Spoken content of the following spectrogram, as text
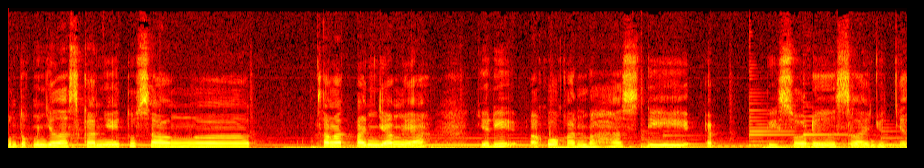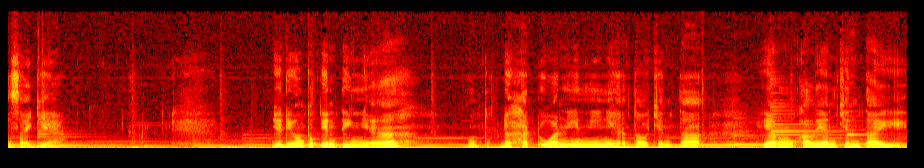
untuk menjelaskannya itu sangat sangat panjang ya. Jadi aku akan bahas di episode selanjutnya saja. Jadi untuk intinya untuk The Hard One ini atau cinta yang kalian cintai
